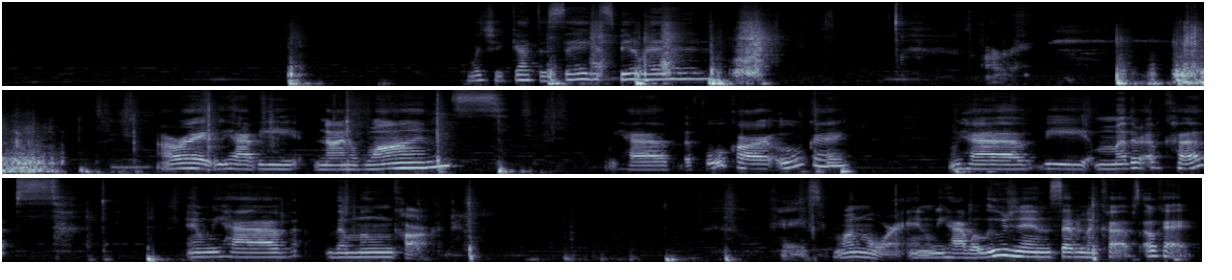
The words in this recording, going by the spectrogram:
What you got to say, Spirit? All right. All right, we have the Nine of Wands. We have the Fool card. Okay. We have the Mother of Cups. And we have the Moon card. Okay, one more. And we have Illusion, Seven of Cups. Okay.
